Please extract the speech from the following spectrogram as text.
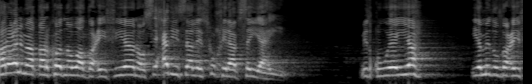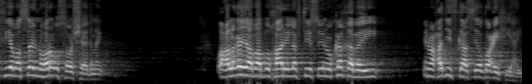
ahlucilmiga qaarkoodna waa daciifiyeen oo sixadiisaa laysku khilaafsan yahay. Mid quweeya iyo mid daciifiyaba saynu hore u soo sheegnay waxaa laga yaabaa bukhaari laftiisu inuu ka qabay inuu xadiiskaasi daciif yahay.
